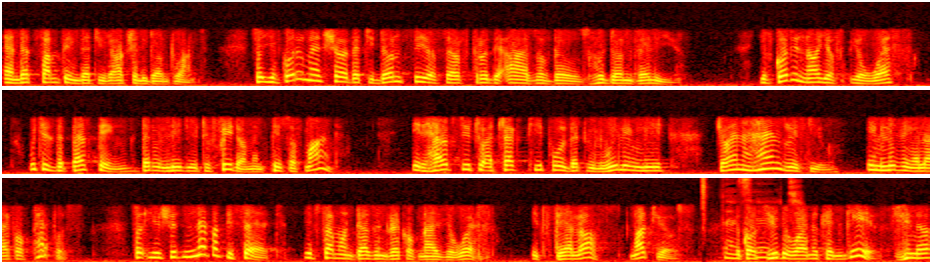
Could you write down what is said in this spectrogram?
And that's something that you actually don't want. So you've got to make sure that you don't see yourself through the eyes of those who don't value you. You've got to know your, your worth, which is the best thing that will lead you to freedom and peace of mind. It helps you to attract people that will willingly join hands with you in living a life of purpose. So you should never be sad if someone doesn't recognize your worth. It's their loss, not yours. That's because it. you're the one who can give, you know.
